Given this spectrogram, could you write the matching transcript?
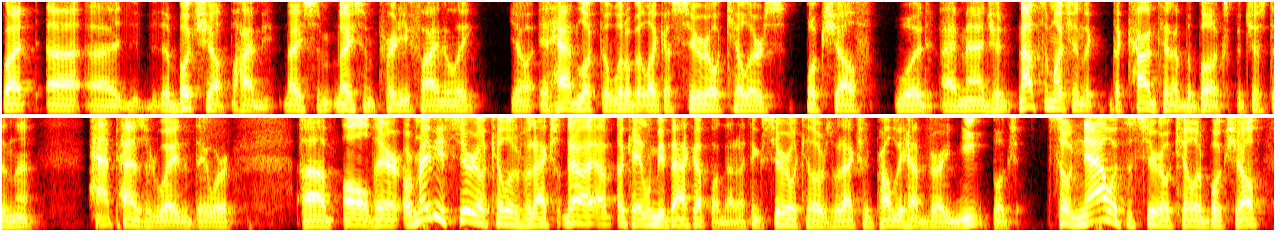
But uh, uh the bookshelf behind me, nice, and, nice and pretty. Finally, you know, it had looked a little bit like a serial killer's bookshelf would, I imagine. Not so much in the, the content of the books, but just in the haphazard way that they were um, all there. Or maybe serial killers would actually. No, okay, let me back up on that. I think serial killers would actually probably have very neat books. So now it's a serial killer bookshelf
